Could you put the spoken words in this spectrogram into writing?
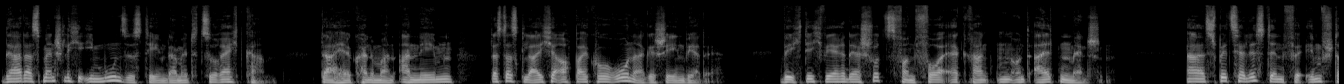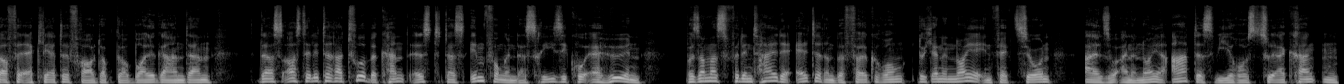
da das menschliche Immunsystem damit zurechtkam. Daher könne man annehmen, dass das Gleiche auch bei Corona geschehen werde. Wichtig wäre der Schutz von vorerkrankten und alten Menschen. Als Spezialistin für Impfstoffe erklärte Frau Dr. Bolgan dann, dass aus der Literatur bekannt ist, dass Impfungen das Risiko erhöhen, besonders für den Teil der älteren Bevölkerung durch eine neue Infektion, also eine neue Art des Virus, zu erkranken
